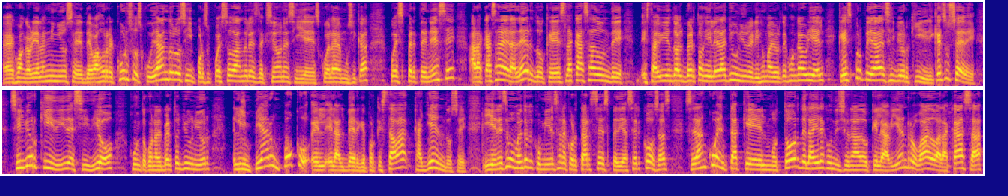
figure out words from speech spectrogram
eh, Juan Gabriel a niños eh, de bajos recursos, cuidándolos y, por supuesto, dándoles lecciones y eh, escuela de música, pues pertenece a la Casa del Alerdo, que es la casa donde está viviendo Alberto Aguilera Jr., el hijo mayor de Juan Gabriel, que es propiedad de Silvio Orquidi. ¿Qué sucede? Silvio Orquidi decidió, junto con Alberto Jr., limpiar un poco el, el albergue porque estaba cayéndose. Y en ese momento que comienzan a cortar césped y a hacer cosas, se dan cuenta que el motor del aire acondicionado que le habían robado a la casa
